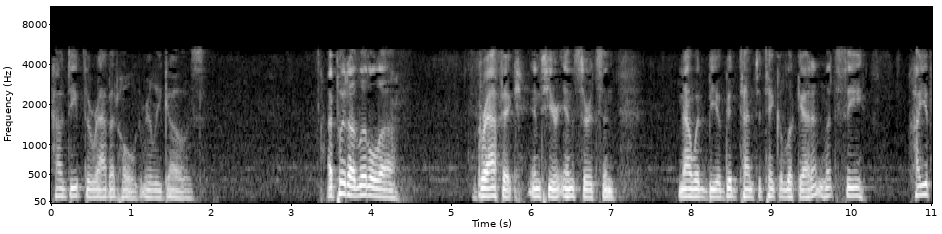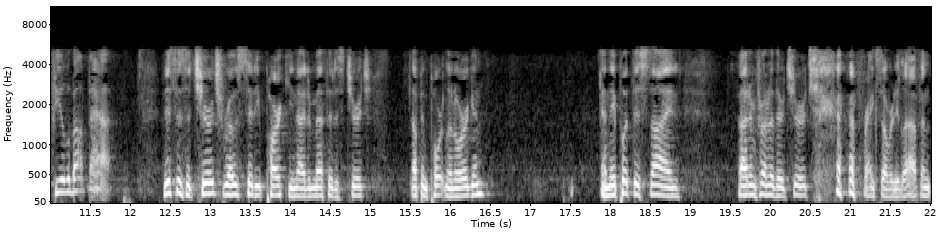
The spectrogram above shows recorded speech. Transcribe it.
how deep the rabbit hole really goes. I put a little uh, graphic into your inserts, and now would be a good time to take a look at it, and let's see how you feel about that. This is a church, Rose City Park United Methodist Church, up in Portland, Oregon. And they put this sign out in front of their church. Frank's already laughing.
